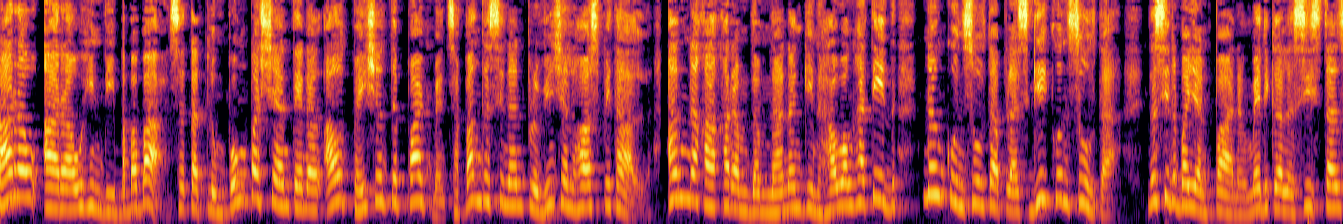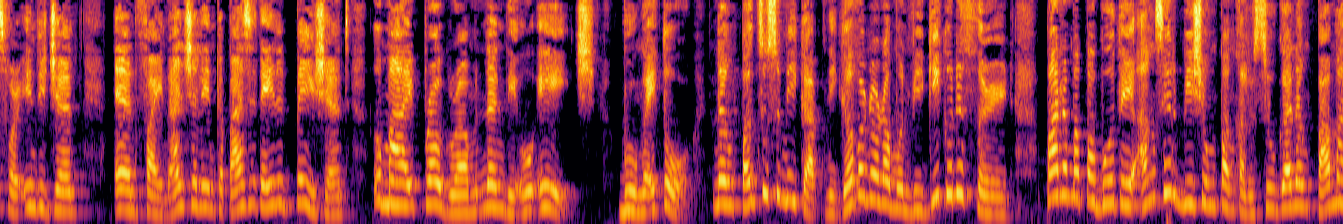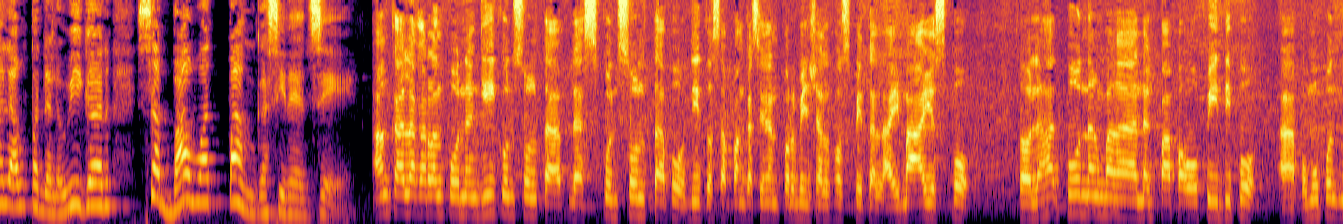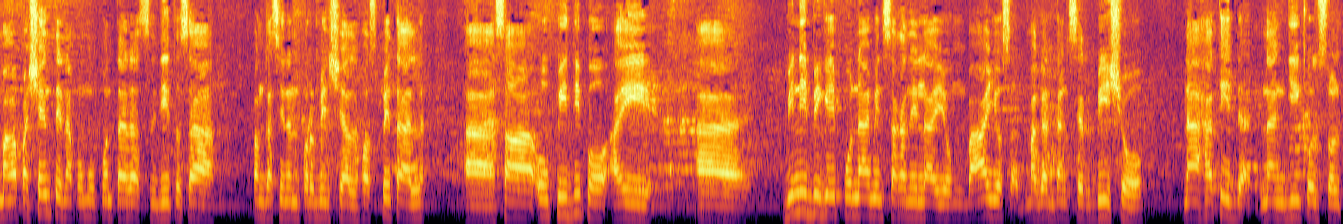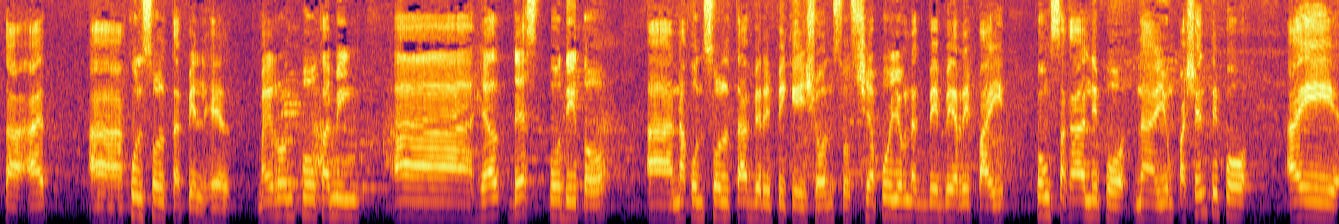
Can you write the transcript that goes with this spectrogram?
Araw-araw hindi bababa sa 30 pasyente ng outpatient department sa Pangasinan Provincial Hospital ang nakakaramdam na ng ginhawang hatid ng konsulta plus gi-konsulta na sinabayan pa ng medical assistance for indigent and financially incapacitated patient MAI program ng DOH. Bunga ito ng pagsusumikap ni Governor Ramon V. III para mapabuti ang serbisyong pangkalusugan ng pamahalaang panlalawigan sa bawat Pangasinense. Ang kalakaran po ng G-Consulta plus Consulta po dito sa Pangasinan Provincial Hospital ay maayos po. So lahat po ng mga nagpapa-OPD po, ah, pumupun- mga pasyente na pumupunta dito sa Pangasinan Provincial Hospital, ah, sa OPD po ay ah, binibigay po namin sa kanila yung maayos at magandang serbisyo na hatid ng G-Consulta at ah, Consulta PhilHealth. Mayroon po kaming ah, health desk po dito ah, na consulta verification. So siya po yung nagbe-verify kung sakali po na yung pasyente po ay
